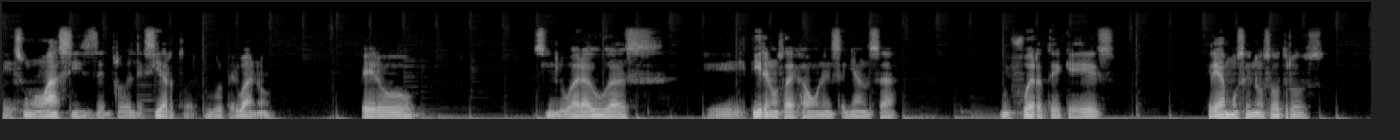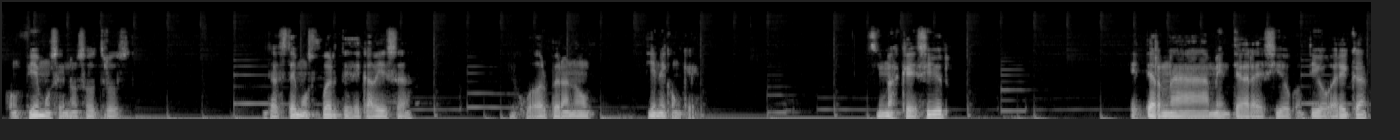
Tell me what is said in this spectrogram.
es un oasis dentro del desierto del fútbol peruano, pero sin lugar a dudas el Tigre nos ha dejado una enseñanza muy fuerte que es creamos en nosotros, confiemos en nosotros, mientras estemos fuertes de cabeza, el jugador peruano tiene con qué. Sin más que decir, eternamente agradecido contigo, Gareca.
